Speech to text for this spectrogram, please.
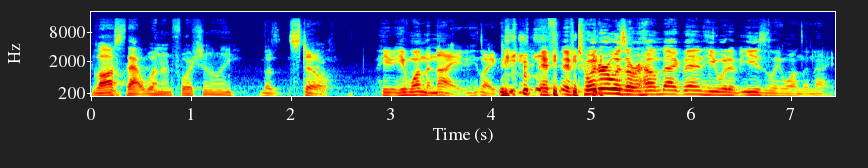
Lost that one, unfortunately. But still, he, he won the night. Like if, if Twitter was around back then, he would have easily won the night.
